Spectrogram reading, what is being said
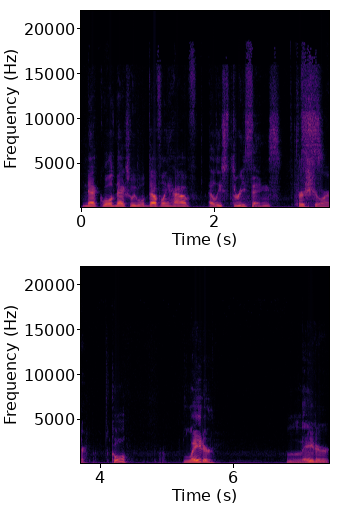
next well next week we'll definitely have at least three things. For sure. Cool. Later. Later.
